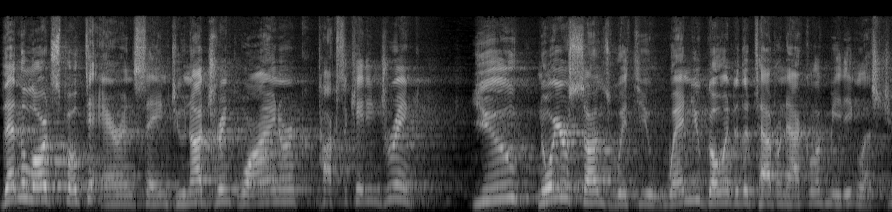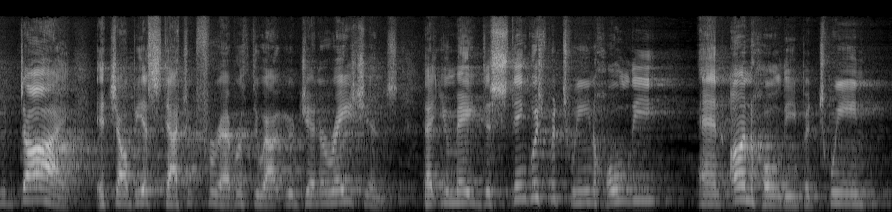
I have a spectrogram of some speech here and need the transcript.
Then the Lord spoke to Aaron, saying, Do not drink wine or intoxicating drink, You nor your sons with you when you go into the tabernacle of meeting, lest you die. It shall be a statute forever throughout your generations, that you may distinguish between holy and unholy, between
